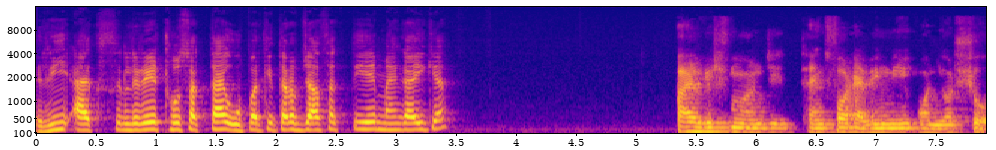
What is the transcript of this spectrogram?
रीएक्सलरेट हो सकता है ऊपर की तरफ़ जा सकती है महँगाई क्या? Hi Vishwan ji, thanks for having me on your show.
